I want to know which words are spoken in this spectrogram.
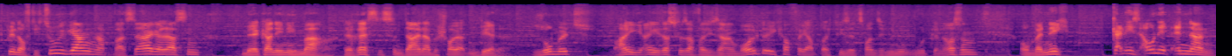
ich bin auf dich zugegangen, habe was da gelassen. Mehr kann ich nicht machen. Der Rest ist in deiner bescheuerten Birne. Somit eigentlich, eigentlich das gesagt, was ich sagen wollte. Ich hoffe, ihr habt euch diese 20 Minuten gut genossen. Und wenn nicht, kann ich es auch nicht ändern.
